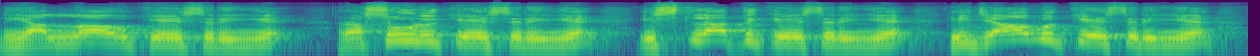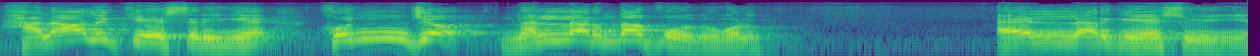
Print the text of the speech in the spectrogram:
நீங்க அல்லாவுக்கு ஏசுறீங்க ரசூலுக்கு ஏசுறீங்க இஸ்லாத்துக்கு ஏசுறீங்க ஹிஜாபுக்கு ஏசுறீங்க ஹலாலுக்கு ஏசுறீங்க கொஞ்சம் நல்லா இருந்தால் போதும் உங்களுக்கு. எல்லாருக்கும் ஏசுவீங்க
